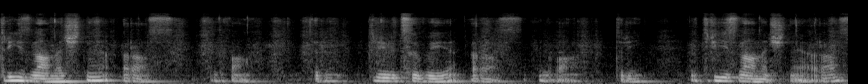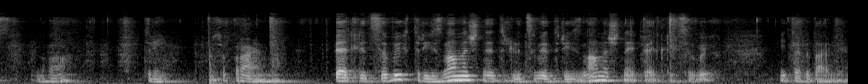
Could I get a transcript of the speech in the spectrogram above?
3 изнаночные, раз, два, три, 3 лицевые, раз, два, три, и 3 изнаночные, раз, два, три. Все правильно. 5 лицевых, 3 изнаночные, 3 лицевые, 3 изнаночные, 5 лицевых и так далее.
